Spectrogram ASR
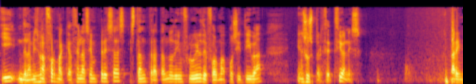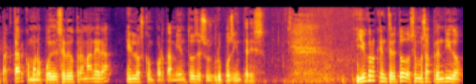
y, de la misma forma que hacen las empresas, están tratando de influir de forma positiva en sus percepciones para impactar, como no puede ser de otra manera, en los comportamientos de sus grupos de interés. Y yo creo que entre todos hemos aprendido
